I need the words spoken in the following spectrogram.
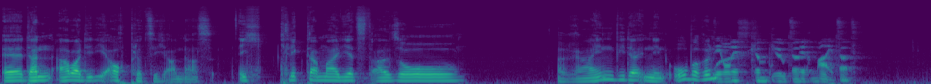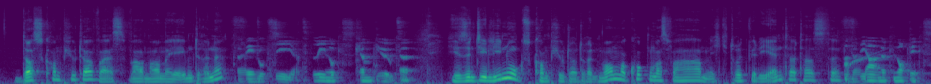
äh, dann arbeitet ihr auch plötzlich anders. Ich klicke da mal jetzt also rein wieder in den oberen. DOS-Computer erweitert. DOS-Computer, was war, waren wir ja eben drin. Reduziert. Linux-Computer. Hier sind die Linux-Computer drin. Wollen wir mal gucken, was wir haben. Ich drücke wieder die Enter-Taste. Adriane Knoppix.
